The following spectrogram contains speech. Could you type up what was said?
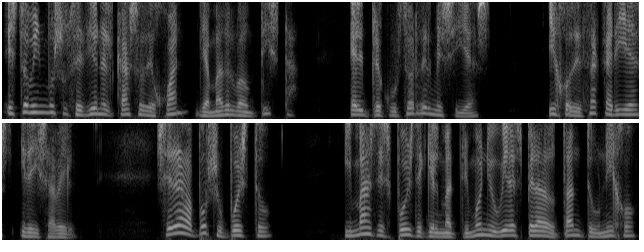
Esto mismo sucedió en el caso de Juan, llamado el Bautista, el precursor del Mesías, hijo de Zacarías y de Isabel. Se daba por supuesto y más después de que el matrimonio hubiera esperado tanto un hijo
